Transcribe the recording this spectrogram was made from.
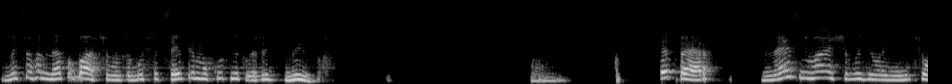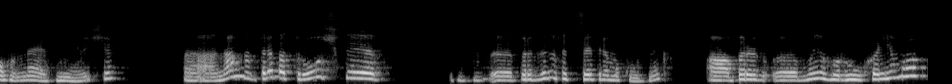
Ми цього не побачимо, тому що цей прямокутник лежить знизу. Тепер, не знімаючи виділення, нічого не змінюючи, е, нам треба трошки е, передвинути цей прямокутник. Е, Ми його рухаємо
